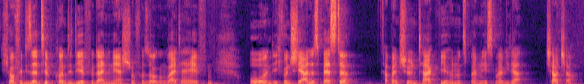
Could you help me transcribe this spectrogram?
Ich hoffe, dieser Tipp konnte dir für deine Nährstoffversorgung weiterhelfen und ich wünsche dir alles Beste. Hab einen schönen Tag. Wir hören uns beim nächsten Mal wieder. Ciao, ciao.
